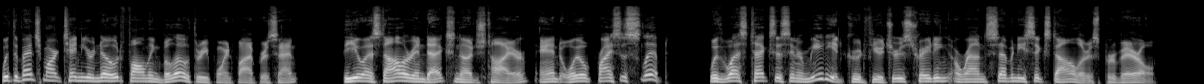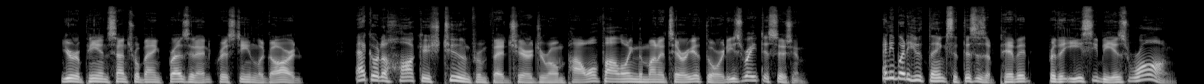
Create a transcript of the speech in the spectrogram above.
with the benchmark 10-year note falling below 3.5%. The US dollar index nudged higher and oil prices slipped, with West Texas Intermediate crude futures trading around $76 per barrel. European Central Bank President Christine Lagarde echoed a hawkish tune from Fed Chair Jerome Powell following the monetary authority's rate decision. Anybody who thinks that this is a pivot for the ECB is wrong,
